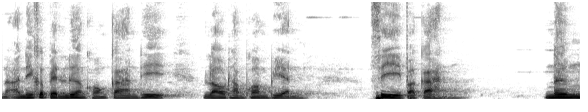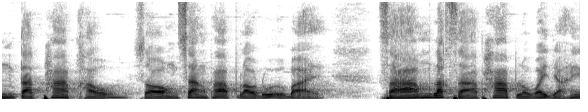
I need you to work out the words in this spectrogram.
นะอันนี้ก็เป็นเรื่องของการที่เราทำความเพียรสี่ประการหนึ่งตัดภาพเขาสองสร้างภาพเราด้วยอุบายสามรักษาภาพเราไว้อย่าให้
